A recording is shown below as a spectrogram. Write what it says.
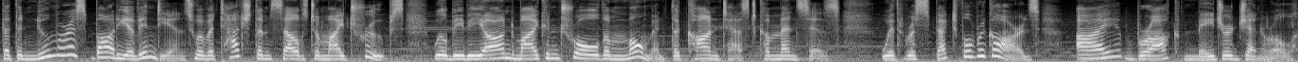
that the numerous body of Indians who have attached themselves to my troops will be beyond my control the moment the contest commences. With respectful regards, I, Brock Major General.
